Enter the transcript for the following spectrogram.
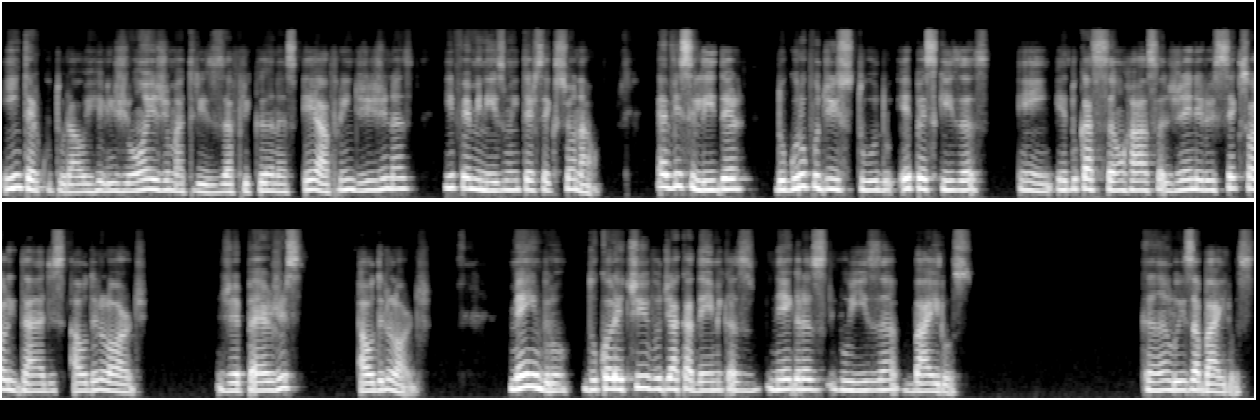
intercultural e religiões de matrizes africanas e afro-indígenas e feminismo interseccional. É vice-líder do grupo de estudo e pesquisas em educação, raça, gênero e sexualidades Alder GPERGES Alder Membro do coletivo de acadêmicas negras Luísa Bairos. CAN Luísa Bairos.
